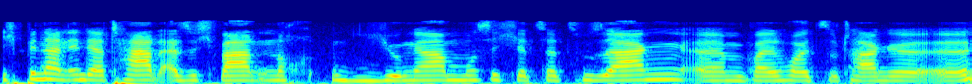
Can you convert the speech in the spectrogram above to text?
ich bin dann in der Tat, also ich war noch jünger, muss ich jetzt dazu sagen, ähm, weil heutzutage äh,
